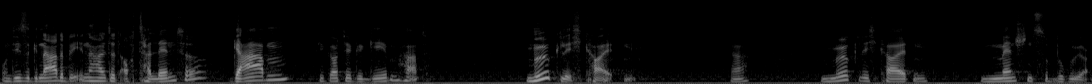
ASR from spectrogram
und diese Gnade beinhaltet auch Talente, Gaben, die Gott dir gegeben hat, Möglichkeiten, ja, Möglichkeiten, Menschen zu berühren.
